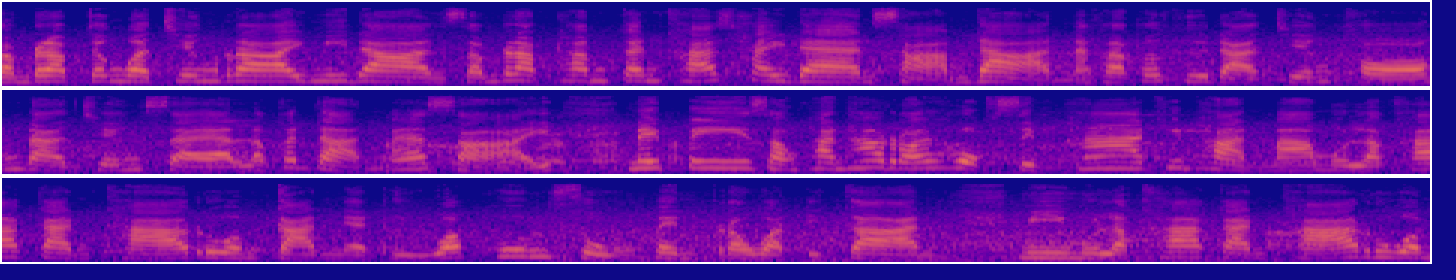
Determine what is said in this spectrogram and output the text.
สำหรับจังหวัดเชียงรายมีด่านสำหรับทำการค้าชายแดน 3 ด่านนะคะ ก็คือด่านเชียงของ ด่านเชียงแสน แล้วก็ด่านแม่สาย ในปี 2565 ที่ผ่านมามูลค่าการค้ารวมกันเนี่ยถือว่าพุ่งสูงเป็นประวัติการณ์มีมูลค่าการค้ารวม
